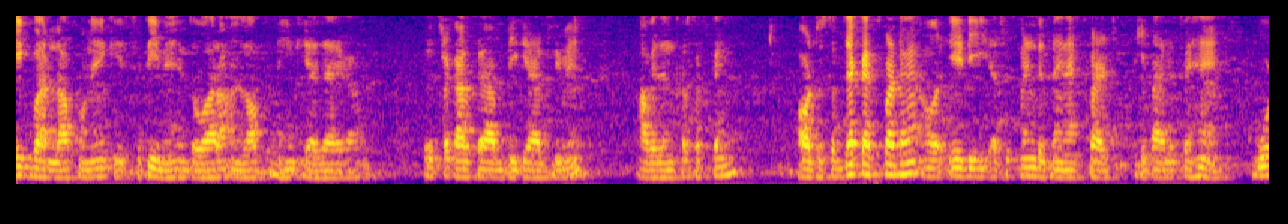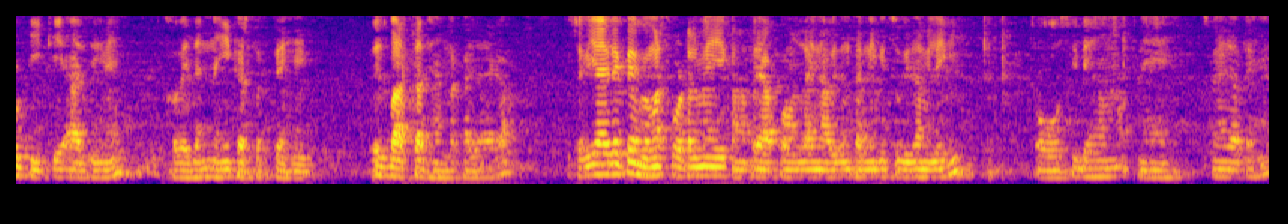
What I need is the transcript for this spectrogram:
एक बार लॉक होने की स्थिति में दोबारा अनलॉक नहीं किया जाएगा। तो इस प्रकार से आप डी के आर जी में आवेदन कर सकते हैं। और जो सब्जेक्ट एक्सपर्ट हैं और A D assistant design expert जो पहले से हैं, वो डी के आर जी में आवेदन नहीं कर सकते हैं। तो इस बात का ध्यान रखा जाएगा। तो चलिए आइए देखते हैं। विमर्श पोर्टल में ये कहाँ पे आपको ऑनलाइन आवेदन करने की सुविधा मिलेगी। तो सीधे हम अपने इसमें जाते हैं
